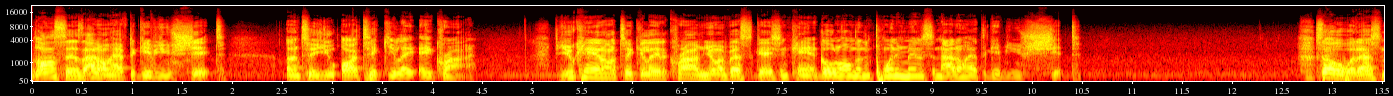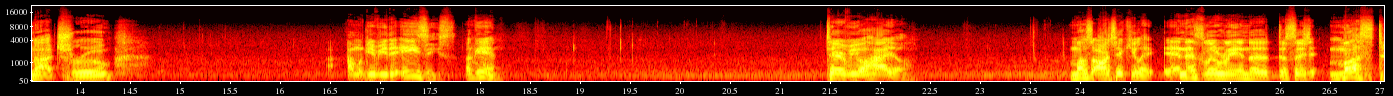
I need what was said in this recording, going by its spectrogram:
Law says I don't have to give you shit until you articulate a crime. If you can't articulate a crime, your investigation can't go longer than 20 minutes and I don't have to give you shit. So, well, that's not true. I'm gonna give you the easies again. Terry v. Ohio. Must articulate, and that's literally in the decision. Must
